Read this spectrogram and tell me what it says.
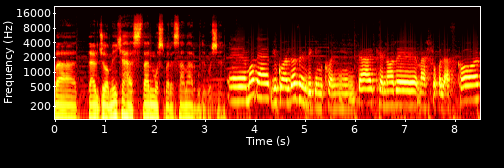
و در جامعه که هستن مسمر سمر بوده باشن؟ ما در یوگاندا زندگی می‌کنیم در کنار مشروق الاسکار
